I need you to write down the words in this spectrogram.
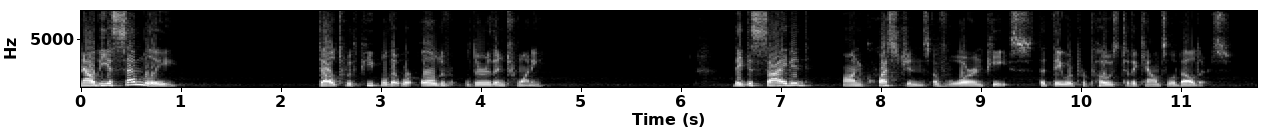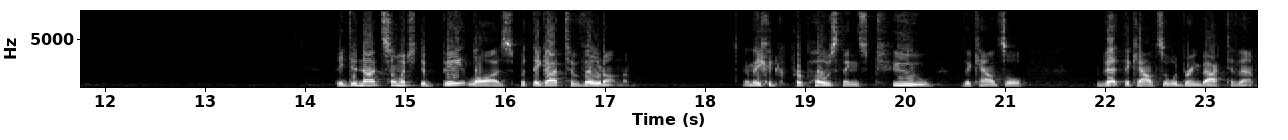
Now, the assembly dealt with people that were older than 20. They decided on questions of war and peace that they would propose to the Council of Elders. They did not so much debate laws, but they got to vote on them. And they could propose things to the council that the council would bring back to them.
